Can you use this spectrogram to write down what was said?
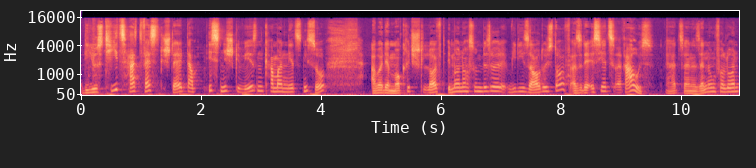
die Justiz hat festgestellt, da ist nicht gewesen, kann man jetzt nicht so. Aber der Mockridge läuft immer noch so ein bisschen wie die Sau durchs Dorf. Also der ist jetzt raus. Er hat seine Sendung verloren.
